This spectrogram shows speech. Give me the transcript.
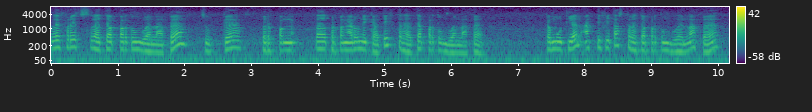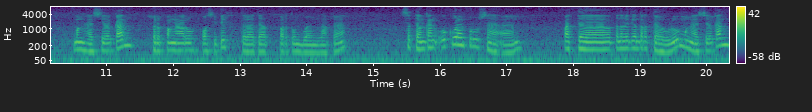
Leverage terhadap pertumbuhan laba juga berpengaruh berpengaruh negatif terhadap pertumbuhan laba. Kemudian aktivitas terhadap pertumbuhan laba menghasilkan berpengaruh positif terhadap pertumbuhan laba. Sedangkan ukuran perusahaan pada penelitian terdahulu menghasilkan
